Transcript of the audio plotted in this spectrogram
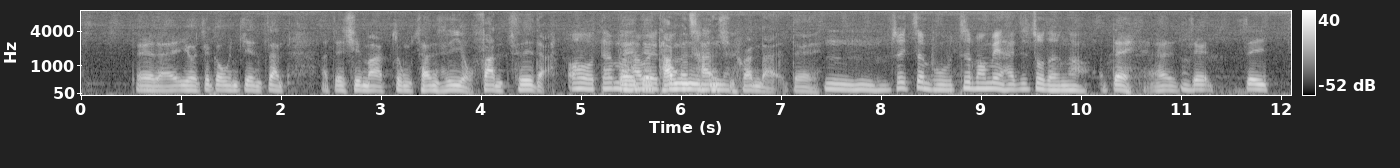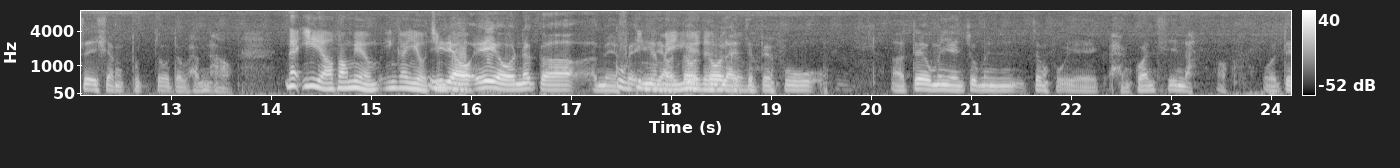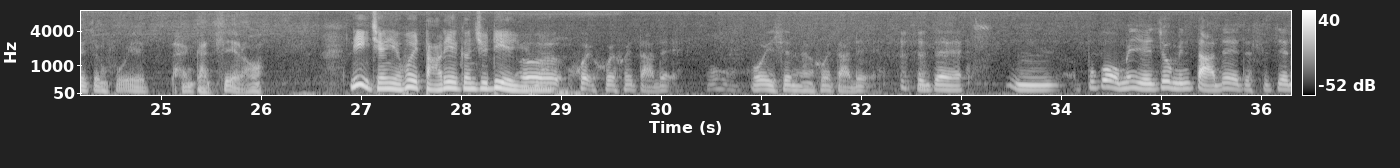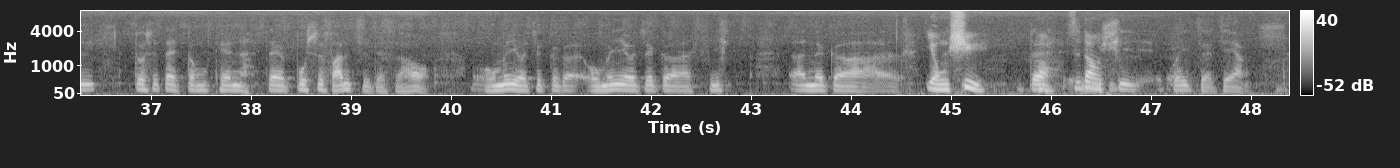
对了，有这个文件站啊，最起码中餐是有饭吃的。哦，他们还会他们很喜欢的，对。嗯嗯，所以政府这方面还是做得很好。对，呃，这这这一项不做得很好。那医疗方面应该也有医疗也有那个免费医疗都都来这边服务，啊，对我们原住民政府也很关心呐。哦，我对政府也很感谢了哦。你以前也会打猎跟去猎鱼吗？呃，会会会打猎。哦，我以前很会打猎。现在，嗯，不过我们原住民打猎的时间都是在冬天呐，在不是繁殖的时候，我们有这个个，我们有这个习。呃，那个永续，对，知道续规则这样。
